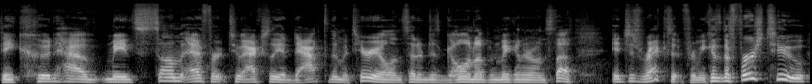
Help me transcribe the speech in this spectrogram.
they could have made some effort to actually adapt the material instead of just going up and making their own stuff. It just wrecks it for me because the first two,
